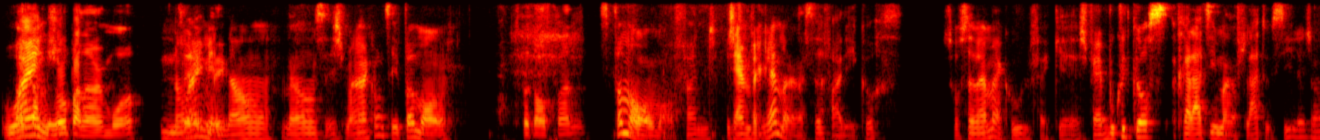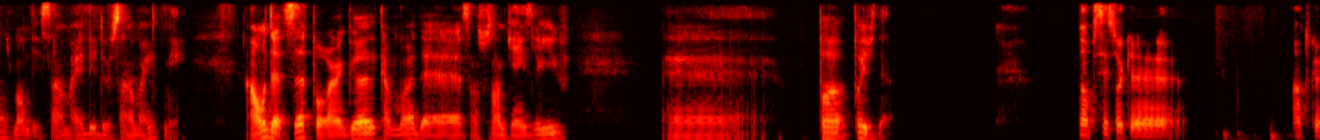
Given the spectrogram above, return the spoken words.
Ouais, mais jour pendant un mois. non, mais non, non, je me rends compte, c'est pas mon, C'est pas ton fun? C'est pas mon, mon fun. J'aime vraiment ça, faire des courses. Je trouve ça vraiment cool. Fait que je fais beaucoup de courses relativement flat aussi. Là, genre, je monte des 100 mètres, des 200 mètres. Mais en haut de ça, pour un gars comme moi de 175 livres, euh, pas, pas évident. Non, puis c'est sûr que. En tout cas,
